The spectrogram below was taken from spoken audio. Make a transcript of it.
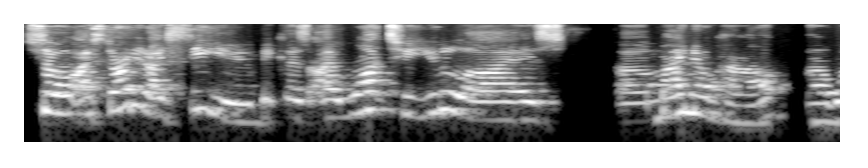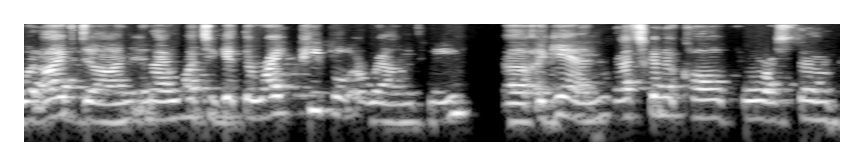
So I started I See You because I want to utilize uh, my know-how, uh, what I've done, and I want to get the right people around me uh, again, that's going to call for some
